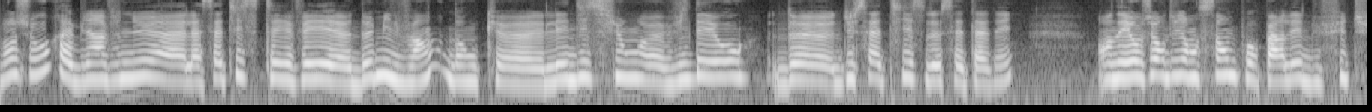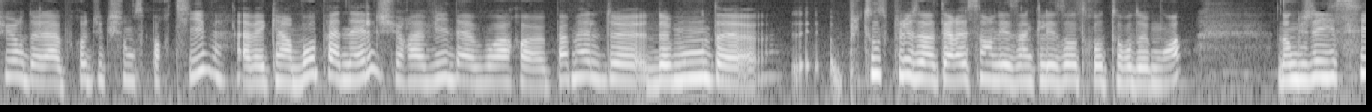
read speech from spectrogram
Bonjour et bienvenue à la Satis TV 2020, donc euh, l'édition euh, vidéo du Satis de cette année. On est aujourd'hui ensemble pour parler du futur de la production sportive avec un beau panel. Je suis ravie d'avoir euh, pas mal de, monde, tous plus intéressants les uns que les autres autour de moi. Donc j'ai ici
